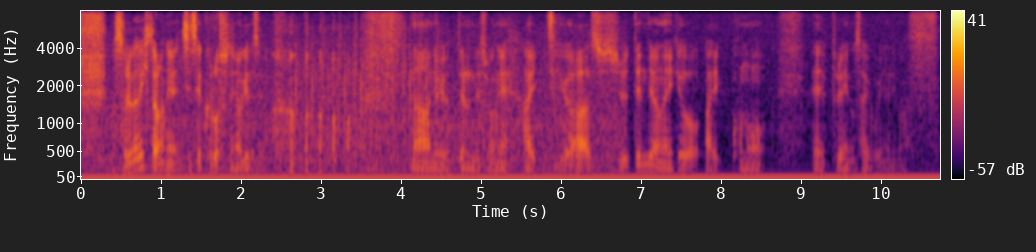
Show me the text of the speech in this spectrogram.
それができたらね人生苦労してないわけですよ。何を言ってるんでしょうね。はい。次が終点ではないけどはい。この、えープレイの最後になります。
